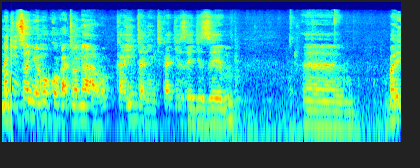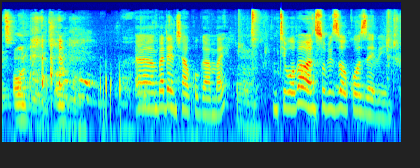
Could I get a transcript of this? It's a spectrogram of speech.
Mbadde- tusonywemukko katono awo ka internet kajezeejezeemu Um, but it's all good, it's all good. Eh, mbadde nkyakugamba eh, nti bw'oba wansuubiza okwoza ebintu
